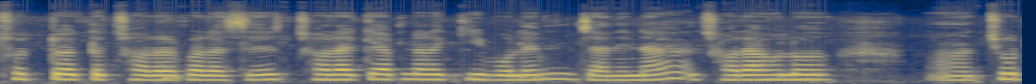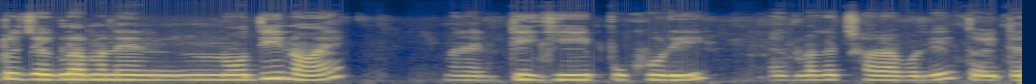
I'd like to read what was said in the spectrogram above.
ছোট্ট একটা ছড়ার পার আছে। ছড়াকে আপনারা কি বলেন? জানি না। ছড়া হলো ছোট যেগুলো মানে নদী নয় মানে দিঘি, পুকুরি, এগুলোকে ছড়া বলি। তো এটা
